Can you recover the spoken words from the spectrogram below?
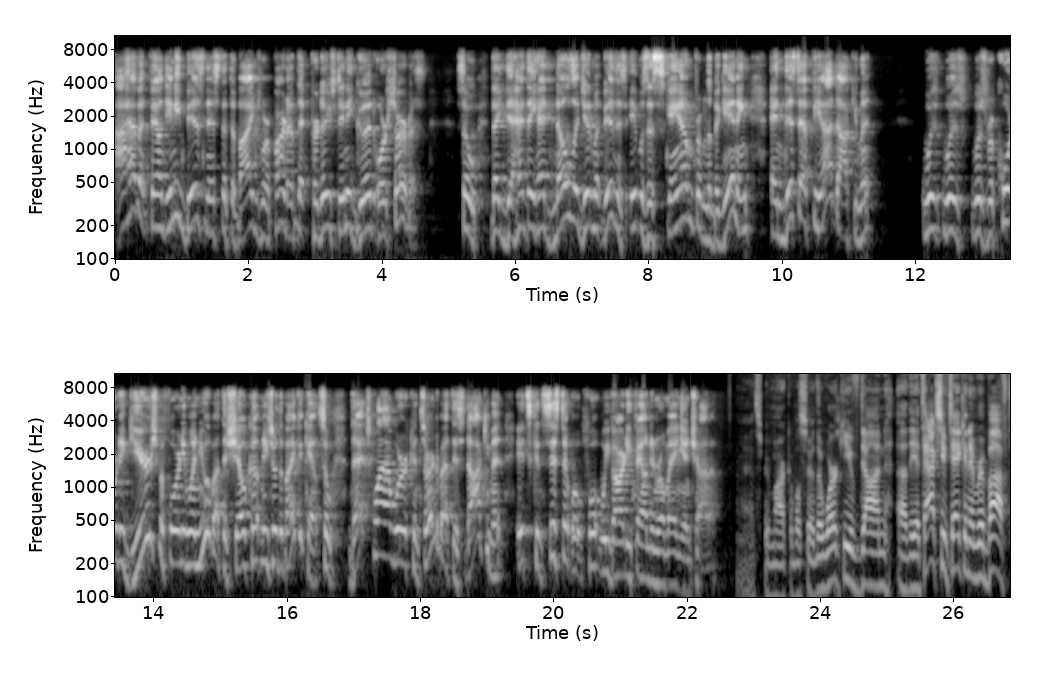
I haven't found any business that the Bidens were a part of that produced any good or service. So they had they had no legitimate business. It was a scam from the beginning. And this FBI document was was was recorded years before anyone knew about the shell companies or the bank accounts. So that's why we're concerned about this document. It's consistent with what we've already found in Romania and China. That's remarkable, sir. The work you've done, uh, the attacks you've taken and rebuffed,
